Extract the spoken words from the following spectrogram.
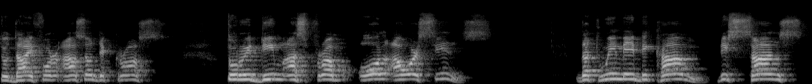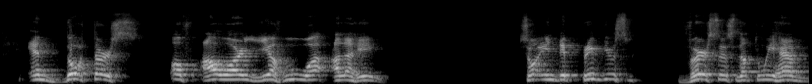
to die for us on the cross, to redeem us from all our sins, that we may become the sons and daughters of our Yahuwah Elohim. So in the previous verses that we have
